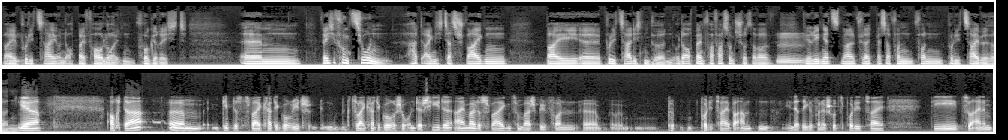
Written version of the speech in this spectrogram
bei mhm. Polizei und auch bei V-Leuten mhm. vor Gericht. Ähm, welche Funktion hat eigentlich das Schweigen bei äh, polizeilichen Behörden oder auch beim Verfassungsschutz? Aber mhm. wir reden jetzt mal vielleicht besser von, von Polizeibehörden. Ja, auch da ähm, gibt es zwei, zwei kategorische Unterschiede. Einmal das Schweigen zum Beispiel von äh, Polizeibeamten, in der Regel von der Schutzpolizei, die zu einem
